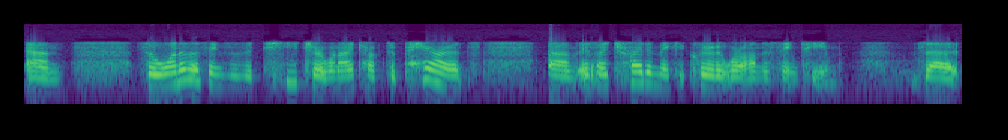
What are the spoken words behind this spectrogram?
And so, one of the things as a teacher, when I talk to parents, um, is I try to make it clear that we're on the same team. That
